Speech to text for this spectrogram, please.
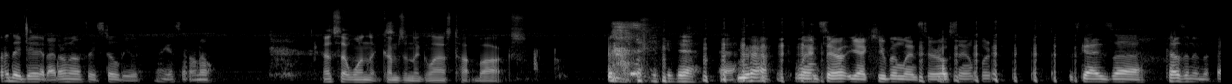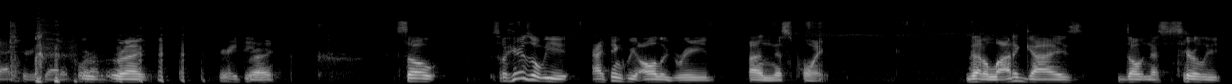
Or they did. I don't know if they still do. I guess I don't know. that's that one that comes in the glass top box. yeah, yeah. Yeah, Lancero. Yeah, Cuban Lancero sampler. This guy's uh, cousin in the factory got it for him. right. Great deal. Right. So, so here's what we I think we all agreed on this point that a lot of guys don't necessarily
